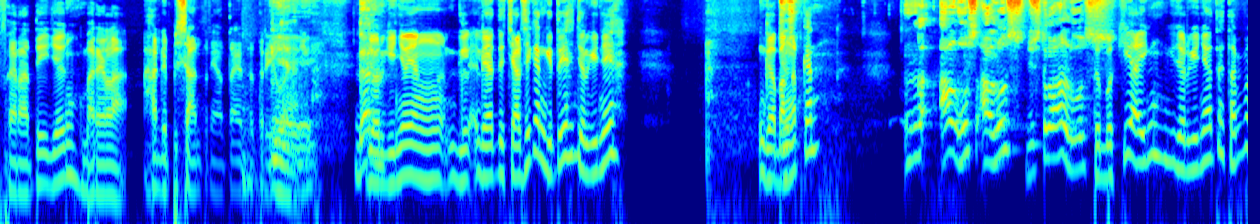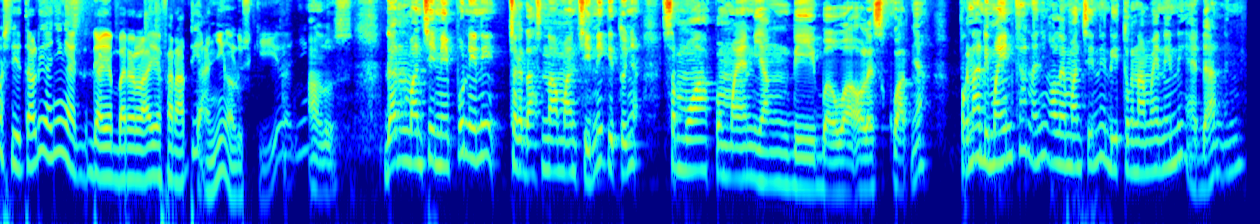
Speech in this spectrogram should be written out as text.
Verratti jeung Barella. Ada pisan ternyata itu trio. Dan- Jorginho yang lihat di Chelsea kan gitu ya Jorginho ya. Enggak banget kan? Enggak alus, alus, justru alus. Teu beuki aing Jorginho teh tapi pas di Italia anjing di aya Barella aya Verratti anjing halus kieu anjing. Alus. Dan Mancini pun ini cerdasnya Mancini gitunya semua pemain yang dibawa oleh skuadnya pernah dimainkan anjing oleh Mancini di turnamen ini edan anjing.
